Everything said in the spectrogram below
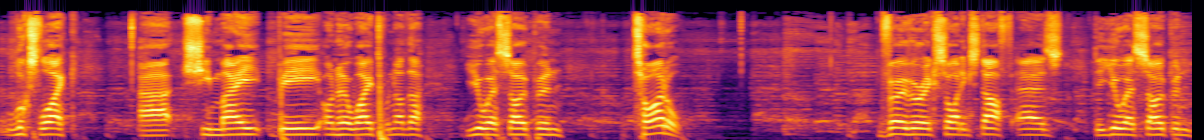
looks like uh, she may be on her way to another US Open title. Very, very exciting stuff as the US Open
